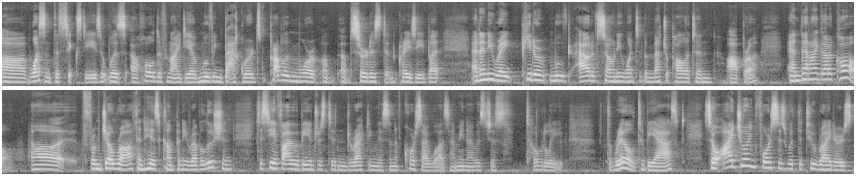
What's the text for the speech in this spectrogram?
uh, wasn't the 60s. It was a whole different idea, of moving backwards, probably more ab- absurdist and crazy. But at any rate, Peter moved out of Sony, went to the Metropolitan Opera, and then I got a call uh, from Joe Roth and his company Revolution to see if I would be interested in directing this, and of course I was. I mean, I was just totally thrilled to be asked. So I joined forces with the two writers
